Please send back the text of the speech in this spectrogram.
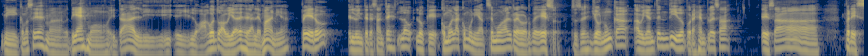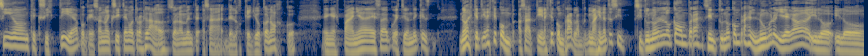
mi, ¿cómo se llama? Diezmo y tal, y, y, lo hago todavía desde Alemania, pero lo interesante es lo, que, cómo la comunidad se mueve alrededor de eso. Entonces, yo nunca había entendido, por ejemplo, esa, esa presión que existía, porque eso no existe en otros lados, solamente, o sea, de los que yo conozco, en España, esa cuestión de que, no, es que tienes que, o sea, tienes que comprarla, porque imagínate si, si tú no lo compras, si tú no compras el número y llega y lo, y lo,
